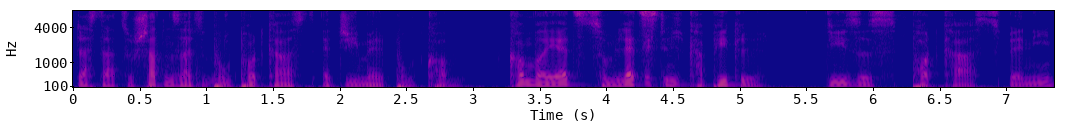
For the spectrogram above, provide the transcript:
Das dazu schattenseite.podcast.gmail.com. Kommen wir jetzt zum letzten Richtig. Kapitel dieses Podcasts, Benny.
